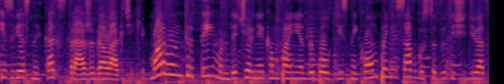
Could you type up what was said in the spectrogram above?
известных как Стражи Галактики. Marvel Entertainment, дочерняя компания The Walt Disney Company с августа 2009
